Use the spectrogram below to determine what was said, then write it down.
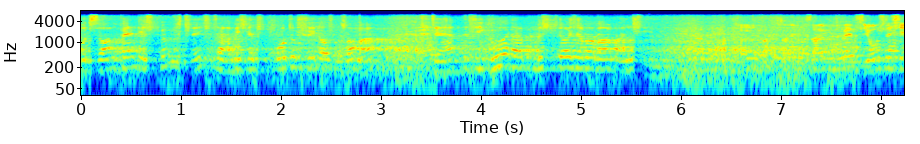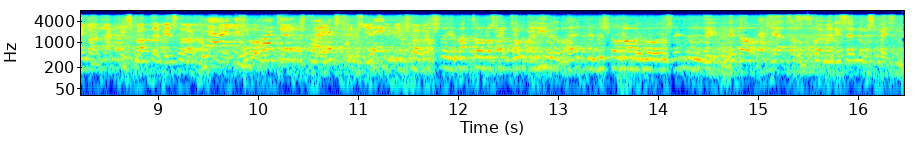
Und Sean Penn ist 50, da habe ich jetzt ein Foto gesehen aus dem Sommer. Der hat eine Figur, da müsst ihr euch aber warm anziehen. Wenn es Jo sich jemand nackig macht, dann wirst du aber gucken, Ja, der Jo hat der- jetzt volles der trainiert Sixpack. wie. Achso, ihr macht auch noch verbote mal. Liebe. Halt, wir müssen auch noch mal über eure Sendung reden. Genau, ja, lass uns mal über die Sendung sprechen.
